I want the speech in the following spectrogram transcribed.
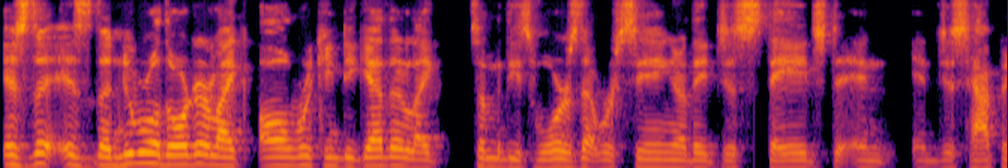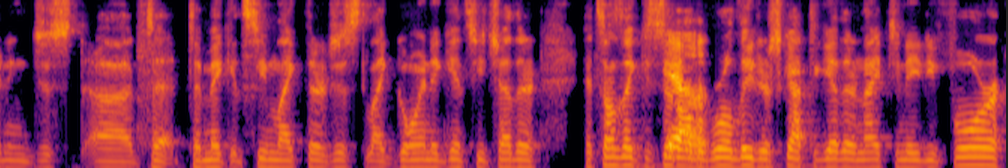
is the is the New World Order like all working together? Like some of these wars that we're seeing, are they just staged and and just happening just uh to to make it seem like they're just like going against each other? It sounds like you said yeah. all the world leaders got together in 1984.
